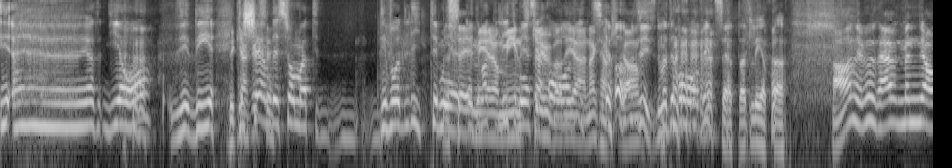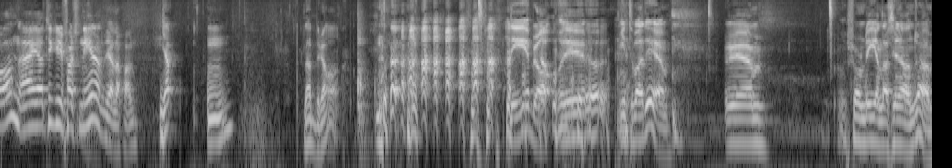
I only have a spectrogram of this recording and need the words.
Eh, ja, ja, det, det, det, kändes som att det var lite mer... säger det var mer om lite min mer skruvade hjärna kanske, Ja, ja. precis. Det var ett avigt sätt att leta. Ja, det, var- nej, men ja, nej, jag tycker det är fascinerande i alla fall. Ja. Vad bra. Det är bra. Och det är inte bara det. Ehm, Från det ena till det andra.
